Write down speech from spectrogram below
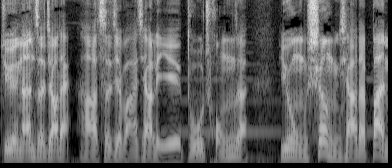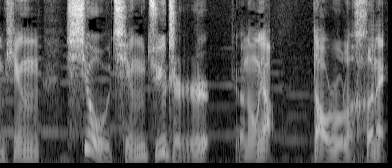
据男子交代啊，自己把家里毒虫子用剩下的半瓶秀情菊酯这个农药倒入了河内。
